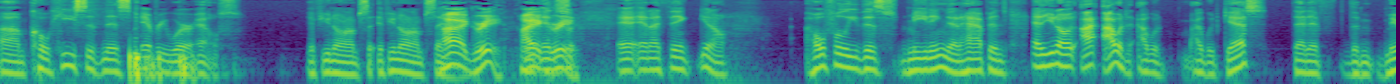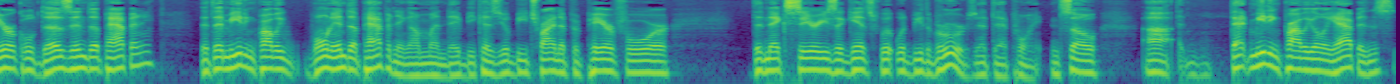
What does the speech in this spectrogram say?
um, cohesiveness everywhere else. If you know what I'm if you know what I'm saying, I agree. I And- agree. so- and, and I think you know, hopefully this meeting that happens, and you know, I, I would I would I would guess that if the miracle does end up happening, that that meeting probably won't end up happening on Monday because you'll be trying to prepare for the next series against what would be the Brewers at that point. And so uh, that meeting probably only happens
